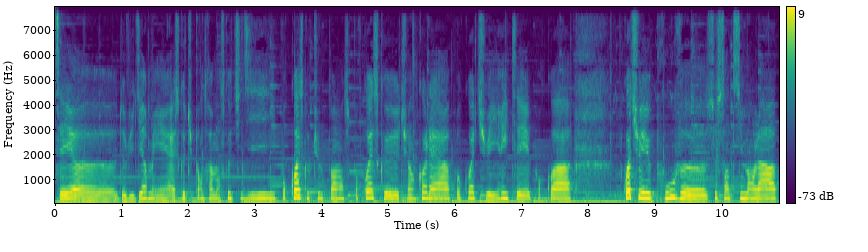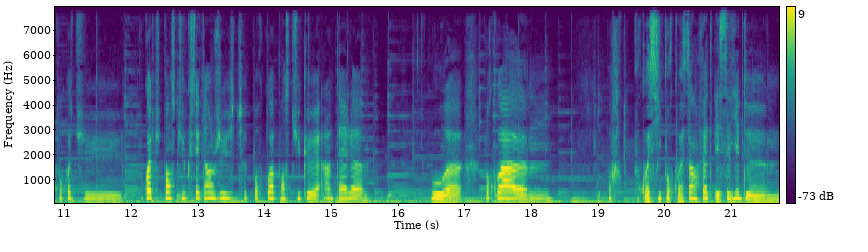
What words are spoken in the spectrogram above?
C'est de lui dire mais est-ce que tu penses vraiment ce que tu dis? Pourquoi est-ce que tu le penses? Pourquoi est-ce que tu es en colère? Pourquoi tu es irrité? Pourquoi tu éprouves ce sentiment-là? Pourquoi tu penses-tu que c'est injuste? Pourquoi penses-tu qu'un tel... Euh, ou euh, pourquoi... Euh, pourquoi si, pourquoi ça en fait? Essayer de,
